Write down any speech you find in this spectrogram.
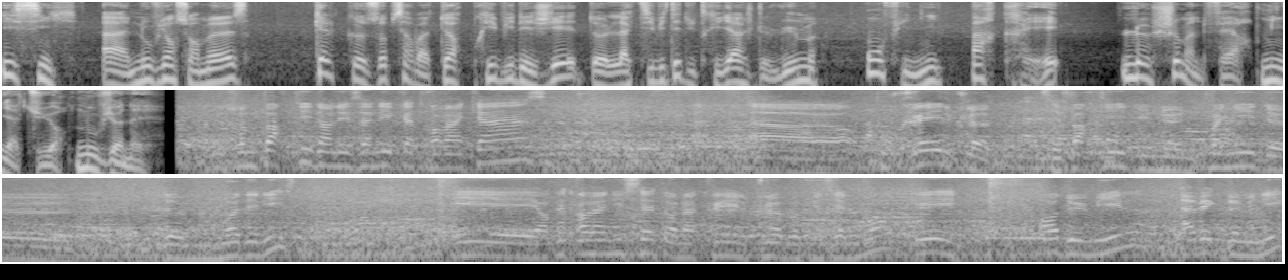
ici, à Nouvion-sur-Meuse, quelques observateurs privilégiés de l'activité du triage de Lume ont fini par créer le chemin de fer miniature Nouvionnais. Nous sommes partis dans les années 95 euh, pour créer le club. C'est parti d'une poignée de, de modélistes et en 97 on a créé le club officiellement et en 2000 avec Dominique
